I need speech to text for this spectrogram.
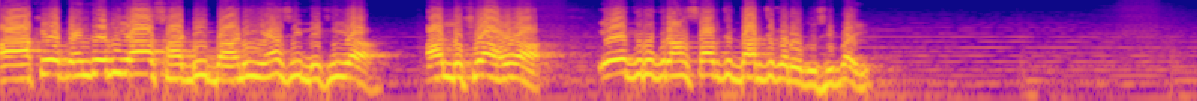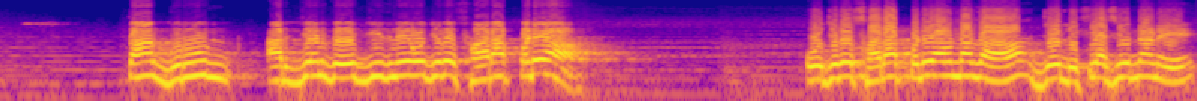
ਆ ਕੇ ਉਹ ਕਹਿੰਦੇ ਵੀ ਆ ਸਾਡੀ ਬਾਣੀ ਹੈ, ਅਸੀਂ ਲਿਖੀ ਆ ਆ ਲਿਖਿਆ ਹੋਇਆ। ਇਹ ਗੁਰੂ ਗ੍ਰੰਥ ਸਾਹਿਬ 'ਚ ਦਰਜ ਕਰੋ ਤੁਸੀਂ ਭਾਈ। ਤਾਂ ਗੁਰੂ ਅਰਜਨ ਦੇਵ ਜੀ ਨੇ ਉਹ ਜਦੋਂ ਸਾਰਾ ਪੜਿਆ ਉਹ ਜਦੋਂ ਸਾਰਾ ਪੜਿਆ ਉਹਨਾਂ ਦਾ ਜੋ ਲਿਖਿਆ ਸੀ ਉਹਨਾਂ ਨੇ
